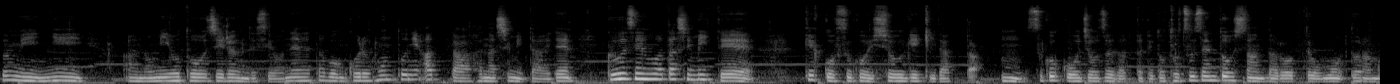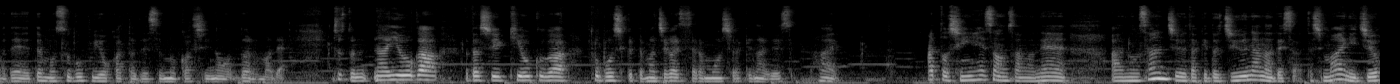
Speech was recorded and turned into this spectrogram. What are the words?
海にあの身を投じるんですよね。多分これ本当にあった話みたいで偶然私見て結構すごい衝撃だった、うん、すごくお上手だったけど突然どうしたんだろうって思うドラマででもすごく良かったです昔のドラマで。ちょっと内容が私記憶が乏しくて間違えてたら申し訳ないです。はい。あとシン・ヘソンさんはねあの30だけど17です。私前に18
